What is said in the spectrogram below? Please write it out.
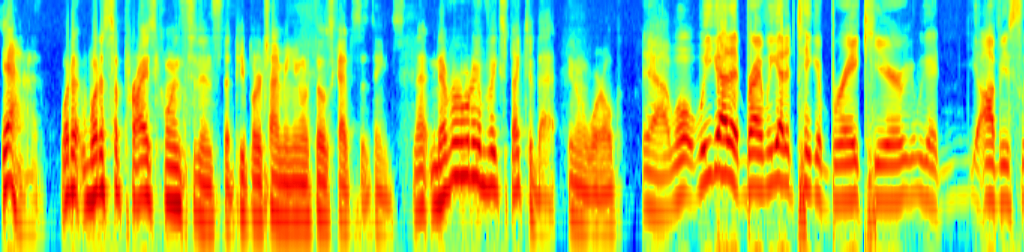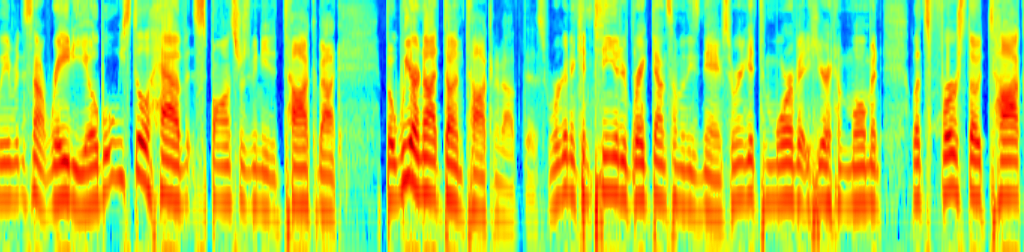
yeah, what a, what a surprise coincidence that people are chiming in with those types of things. Ne- Never would have expected that in a world. Yeah, well, we got it, Brian. We got to take a break here. We got obviously it's not radio, but we still have sponsors we need to talk about. But we are not done talking about this. We're going to continue to break down some of these names. So we're going to get to more of it here in a moment. Let's first, though, talk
